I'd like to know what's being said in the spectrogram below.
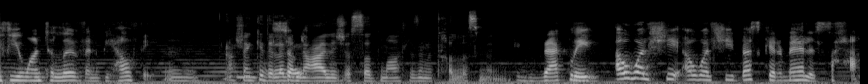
If you want to live and be healthy. عشان كده لازم so, نعالج الصدمات لازم نتخلص منه. Exactly. أول شيء أول شيء بس كرمال الصحة.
